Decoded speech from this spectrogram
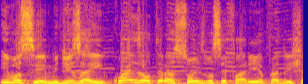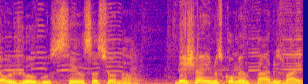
E você, me diz aí, quais alterações você faria para deixar o jogo sensacional? Deixa aí nos comentários, vai.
